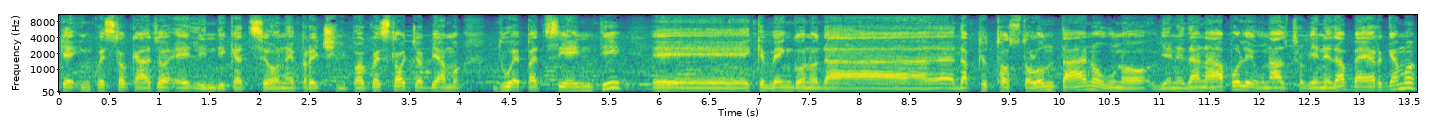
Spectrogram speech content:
che in questo caso è l'indicazione precipua. Quest'oggi abbiamo due pazienti eh, che vengono da, da piuttosto lontano, uno viene da Napoli, un altro viene da Bergamo.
